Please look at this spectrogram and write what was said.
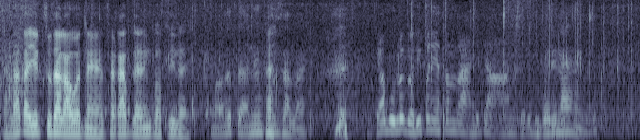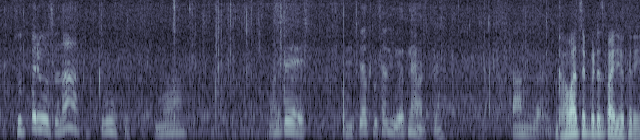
ह्याला काय एक सुद्धा गावत नाही? याचा काय प्लॅनिंग बसलेला आहे? माझं प्लॅनिंग फुल झाला आहे. त्या बोललो घरी पण येतात ना आणि त्या आण घरी. घरी नाही सुतपरी होतो ना? मग मग ते त्याच्या पिठाला येत नाही वाटतं. तांदळा गव्हाचं पीठच पाहिजे होतं रे.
